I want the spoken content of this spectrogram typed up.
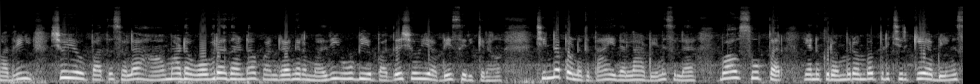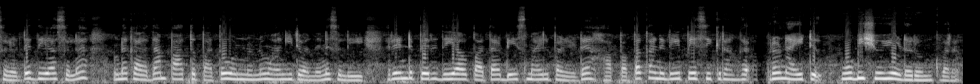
மாதிரி ஷூயை பார்த்து சொல்ல ஆமாடா ஓவரா தாண்டா பண்ணுறேங்கிற மாதிரி ஊபியை பார்த்து ஷூயை அப்படியே சிரிக்கிறான். சின்ன பொண்ணுக்கு தான் இதெல்லாம் அப்படின்னு சொல்ல வாவ் சூப்பர். எனக்கு ரொம்ப ரொம்ப பிடிச்சிருக்கே அப்படின்னு சொல்லிட்டு தியா சொல்ல உனக்காக தான் பார்த்து பார்த்து ஒன்று ஒன்று வாங்கிட்டு வந்தேன்னு சொல்லி. ரெண்டு பேரும் தியாவை பார்த்தா அப்படியே ஸ்மைல் பண்ணிவிட்டு அப்பப்போ கண்ணிலேயே பேசிக்கிறாங்க. அப்புறம் நைட்டு ஊபி ஷூயோட ரூமுக்கு வரேன்.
